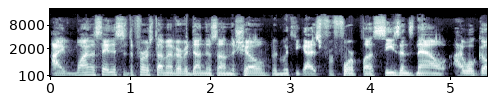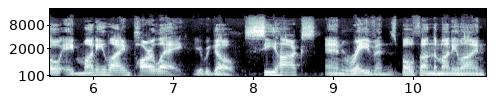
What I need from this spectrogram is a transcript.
I want to say this is the first time I've ever done this on the show. Been with you guys for four plus seasons now. I will go a money line parlay. Here we go. Seahawks and Ravens, both on the money line.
